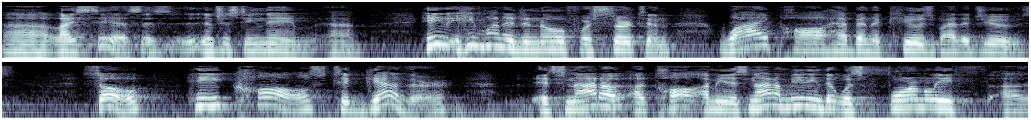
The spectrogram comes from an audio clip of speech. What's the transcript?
uh, Lysias. It's an interesting name. Uh, he, he wanted to know for certain why Paul had been accused by the Jews. So he calls together. It's not a, a call, I mean, it's not a meeting that was formally uh,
